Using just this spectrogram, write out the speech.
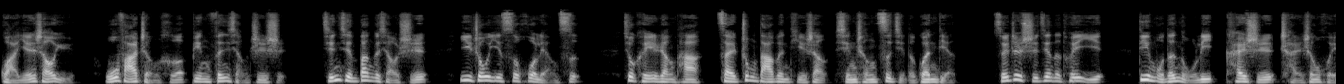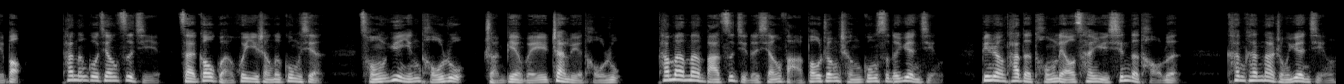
寡言少语，无法整合并分享知识。仅仅半个小时，一周一次或两次，就可以让他在重大问题上形成自己的观点。随着时间的推移，蒂姆的努力开始产生回报，他能够将自己在高管会议上的贡献。从运营投入转变为战略投入，他慢慢把自己的想法包装成公司的愿景，并让他的同僚参与新的讨论，看看那种愿景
